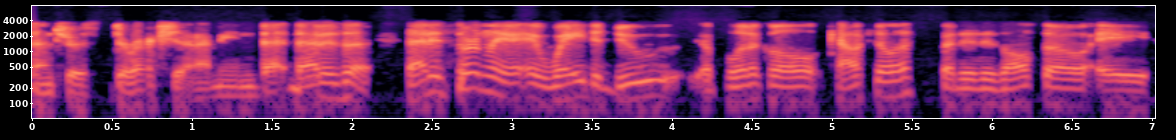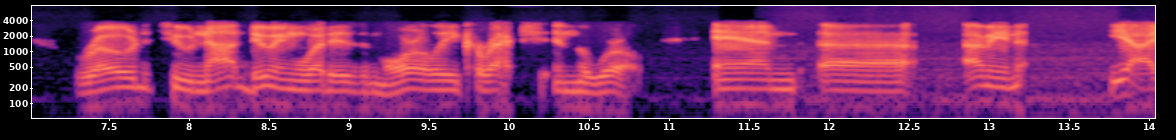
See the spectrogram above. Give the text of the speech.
centrist direction. I mean, that that is a that is certainly a way to do a political calculus, but it is also a road to not doing what is morally correct in the world. And uh, I mean, yeah,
